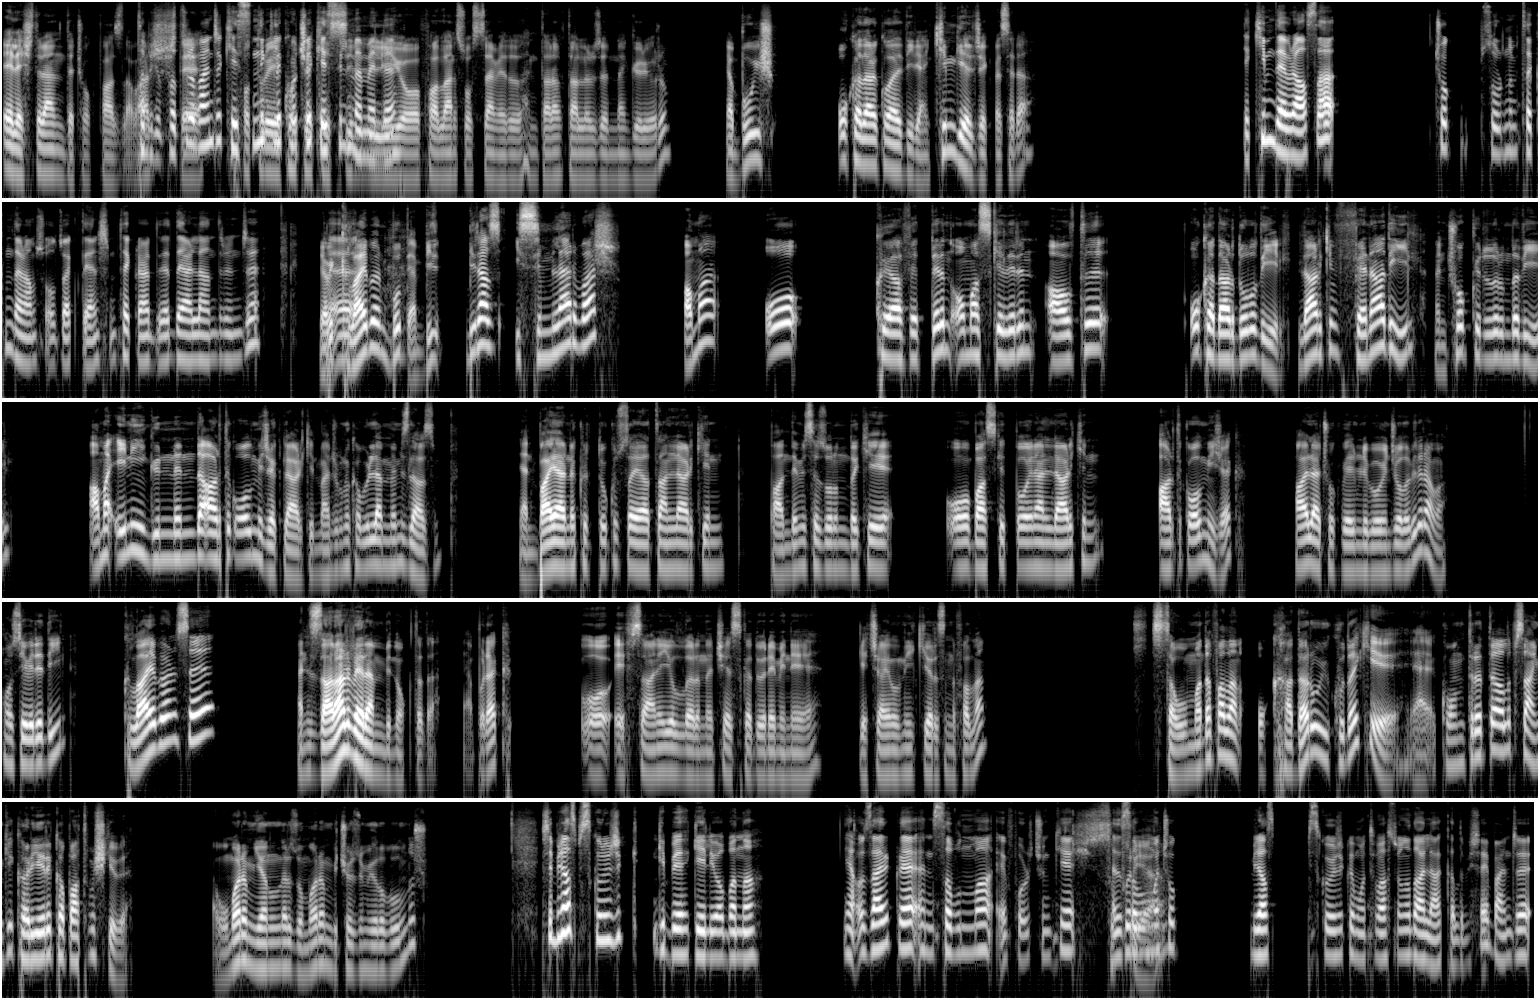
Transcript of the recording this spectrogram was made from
eleştiren de çok fazla var. Tabii İşte fatura bence kesinlikle koça kesilmemeli. kesiliyor falan sosyal medyada hani taraftarlar üzerinden görüyorum. Ya bu iş o kadar kolay değil yani. Kim gelecek mesela? Ya kim devralsa çok sorunlu bir takım devralmış olacaktı. Yani şimdi tekrar de değerlendirince Ya Ee, Clyburn bu yani bir, biraz isimler var ama o kıyafetlerin, o maskelerin altı o kadar dolu değil. Larkin fena değil. Hani çok kötü durumda değil. Ama en iyi günlerinde artık olmayacak Larkin. Bence bunu kabullenmemiz lazım. Yani Bayern'e 49 sayı atan Larkin, pandemi sezonundaki o basketbol oynayan Larkin artık olmayacak. Hala çok verimli bir oyuncu olabilir ama o seviyede değil. Clyburn ise hani zarar veren bir noktada. Yani bırak o efsane yıllarını, Ceska dönemini, geçen yılın ilk yarısını falan. Savunmada falan o kadar uykuda ki yani kontratı alıp sanki kariyeri kapatmış gibi. Umarım yanılırız, umarım bir çözüm yolu bulunur. işte biraz psikolojik gibi geliyor bana. Ya özellikle hani savunma eforu çünkü hani savunma ya. çok biraz psikolojik ve motivasyona da alakalı bir şey. Bence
